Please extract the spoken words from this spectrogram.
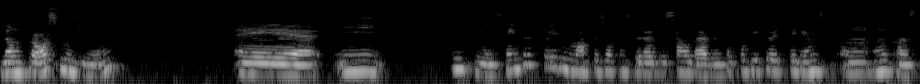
não próximo de mim. É, e, enfim, sempre fui uma pessoa considerada saudável. Então, por que, que eu teria um, um, câncer?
